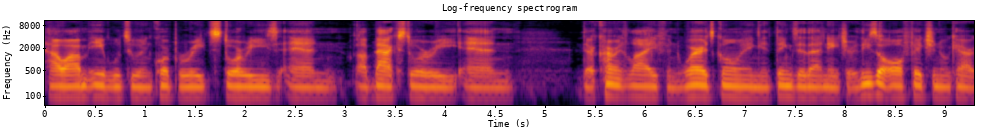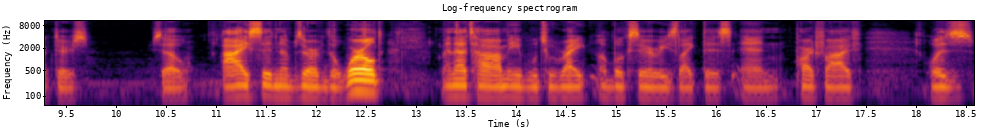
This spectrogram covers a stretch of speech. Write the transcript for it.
how I'm able to incorporate stories and a backstory and their current life and where it's going and things of that nature. These are all fictional characters. So I sit and observe the world, and that's how I'm able to write a book series like this. And part five was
